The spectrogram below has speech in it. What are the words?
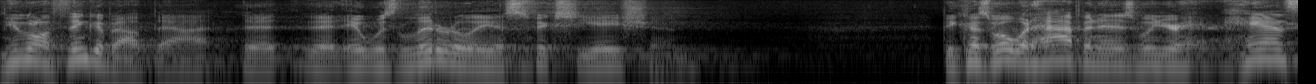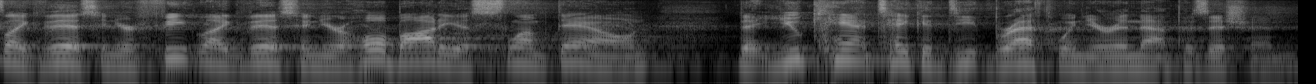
People don't think about that, that, that it was literally asphyxiation. Because what would happen is when your hands like this and your feet like this and your whole body is slumped down, that you can't take a deep breath when you're in that position.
